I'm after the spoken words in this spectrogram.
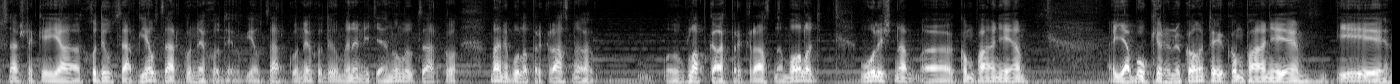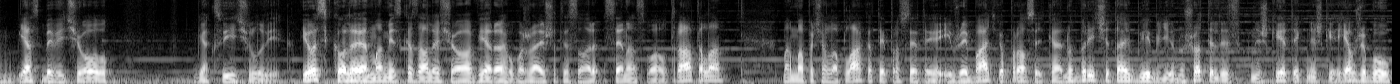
все ж таки я ходив в церкву. Я в церкву не ходив. Я в церкву не ходив, мене не тягнули в церкву. У мене була прекрасна в лапках прекрасна молодь, вулична е, компанія. Я був керівником тієї компанії, і я себе відчував як свій чоловік. І ось коли мамі сказали, що Віра вважає, що ти сина свого втратила, мама почала плакати, просити, і вже батько просить, каже, ну бери, читай Біблію, ну що ти лиш книжки, ти книжки. Я вже був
